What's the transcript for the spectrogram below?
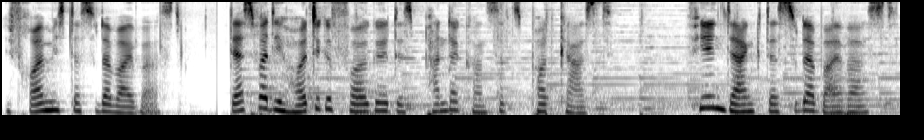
Ich freue mich, dass du dabei warst. Das war die heutige Folge des Panda Concepts Podcast. Vielen Dank, dass du dabei warst.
